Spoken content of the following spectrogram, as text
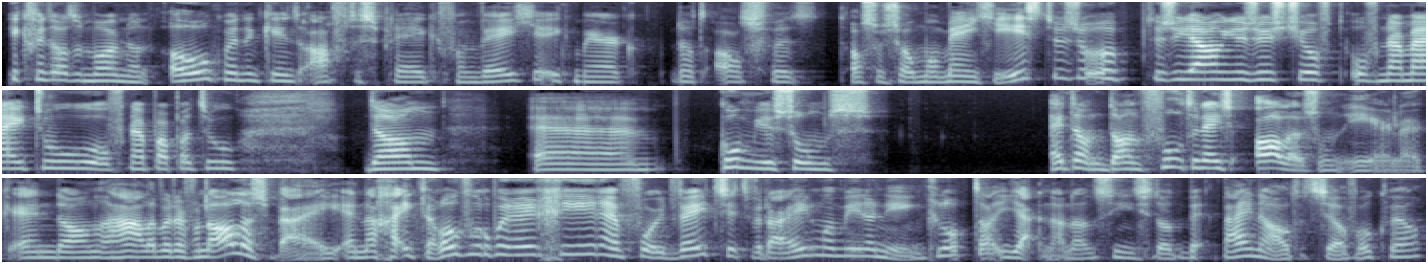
Ik vind het altijd mooi om dan ook met een kind af te spreken van... weet je, ik merk dat als, we, als er zo'n momentje is tussen, tussen jou en je zusje... Of, of naar mij toe of naar papa toe... dan ehm, kom je soms en dan, dan voelt ineens alles oneerlijk. En dan halen we er van alles bij. En dan ga ik daar ook weer op reageren. En voor je het weet zitten we daar helemaal middenin. Klopt dat? Ja, nou dan zien ze dat bijna altijd zelf ook wel.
